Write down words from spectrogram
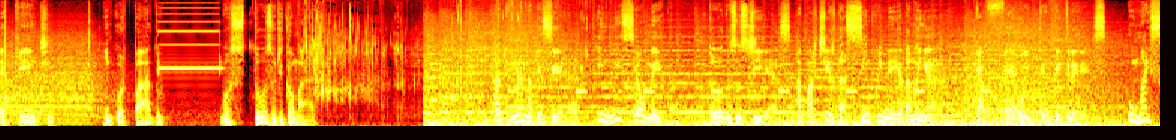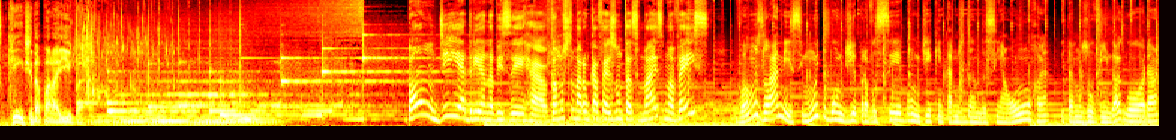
É quente, encorpado, gostoso de tomar. Adriana Bezerra, Inícia Almeida. Todos os dias, a partir das 5 e meia da manhã. Café 83, o mais quente da Paraíba. Bom dia, Adriana Bezerra. Vamos tomar um café juntas mais uma vez? Vamos lá, Nice. Muito bom dia para você. Bom dia quem tá nos dando assim a honra e tá nos ouvindo agora.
